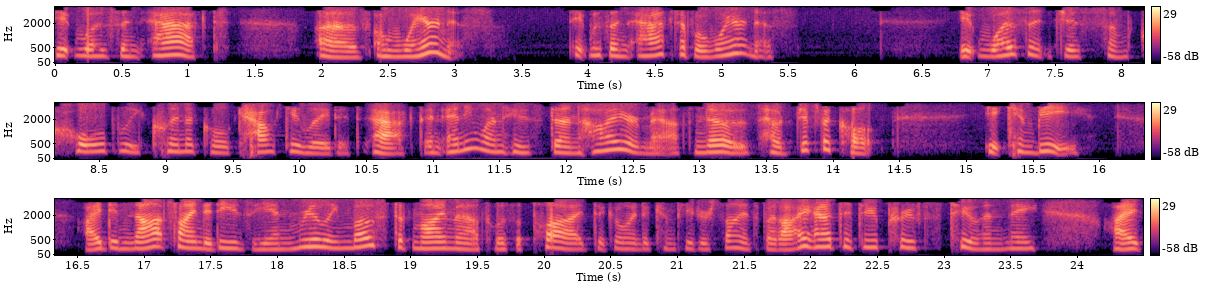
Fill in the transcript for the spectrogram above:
It was an act of awareness. It was an act of awareness. It wasn't just some coldly clinical calculated act. And anyone who's done higher math knows how difficult it can be I did not find it easy, and really most of my math was applied to go into computer science, but I had to do proofs too, and they, I,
